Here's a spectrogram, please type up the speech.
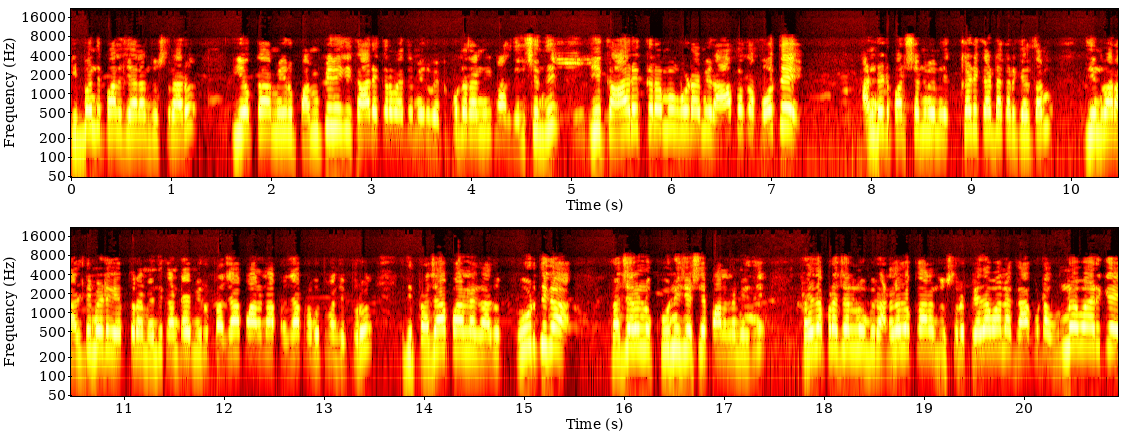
ఇబ్బంది పాలు చేయాలని చూస్తున్నారు. ఈ యొక్క మీరు పంపిణీకి కార్యక్రమం అయితే మీరు పెట్టుకుంటారని మాకు తెలిసింది. ఈ కార్యక్రమం కూడా మీరు ఆపకపోతే హండ్రెడ్ పర్సెంట్ మేము ఎక్కడికంటే అక్కడికి వెళ్తాం. దీని ద్వారా అల్టిమేట్గా చెప్తున్నాం. ఎందుకంటే మీరు ప్రజాపాలన ప్రజాప్రభుత్వం అని చెప్తారు ఇది ప్రజాపాలన కాదు పూర్తిగా ప్రజలను కూని చేసే పాలన మీది. పేద ప్రజలను మీరు అడగదొక్కాలని చూస్తారు పేదవాళ్ళకి కాకుండా ఉన్నవారికే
